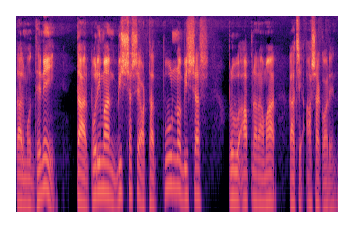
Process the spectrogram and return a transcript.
তার মধ্যে নেই। তার পরিমাণ বিশ্বাসে অর্থাৎ পূর্ণ বিশ্বাস প্রভু আপনার আমার কাছে আশা করেন।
